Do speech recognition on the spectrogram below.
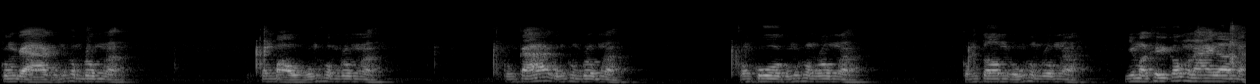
con gà cũng không rung nè. Con bầu cũng không rung nè. Con cá cũng không rung nè. Con cua cũng không rung nè. Con tôm cũng không rung nè. Nhưng mà khi có con nai lên nè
